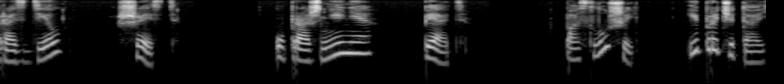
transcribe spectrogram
Раздел 6. Упражнение 5. Послушай и прочитай.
